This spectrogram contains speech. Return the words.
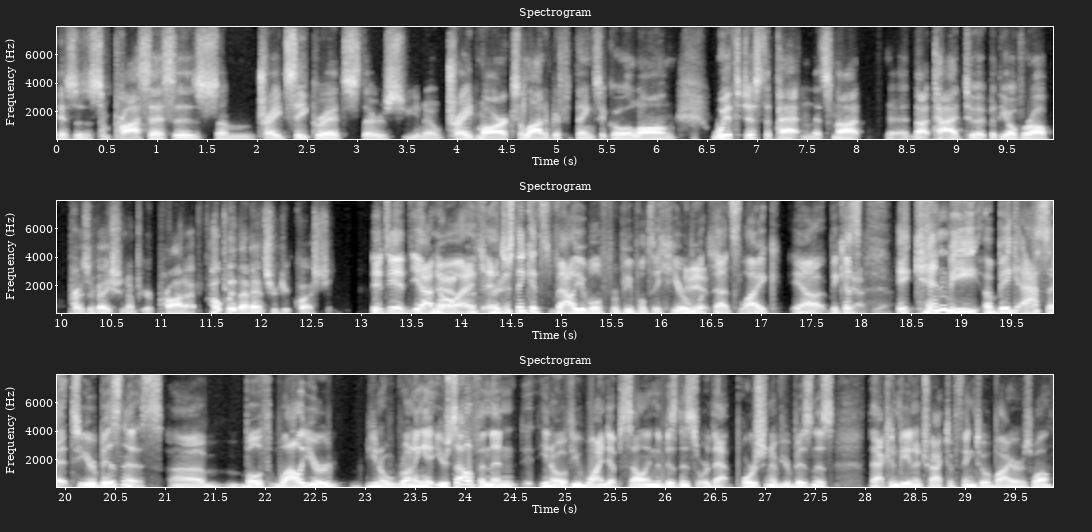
This is some processes some trade secrets. There's you know trademarks a lot of different things that go along with just the patent. That's not not tied to it, but the overall preservation of your product. Hopefully that answered your question. It did. Yeah, no, yeah, I, I, just think it's valuable for people to hear it what is. that's like. Yeah, because yeah, yeah. it can be a big asset to your business, uh, both while you're, you know, running it yourself. And then, you know, if you wind up selling the business or that portion of your business, that can be an attractive thing to a buyer as well.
